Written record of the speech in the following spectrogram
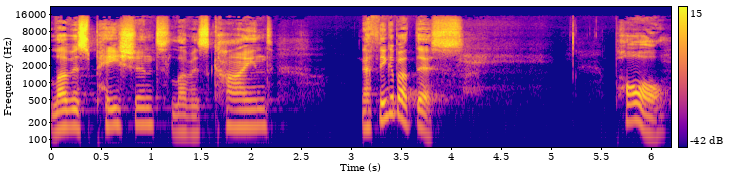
Love is patient, love is kind. Now, think about this Paul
